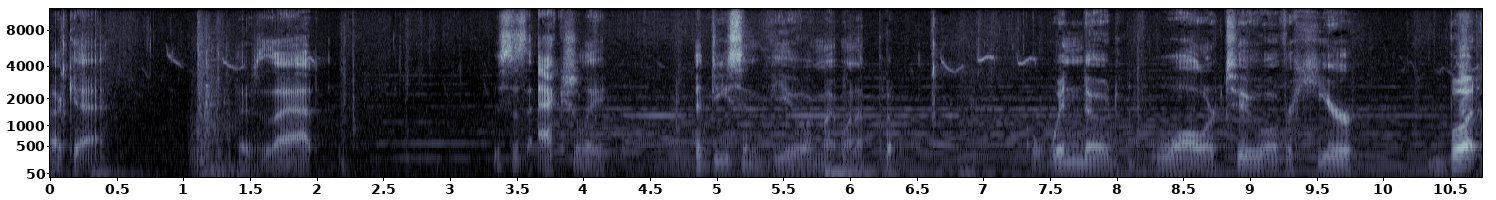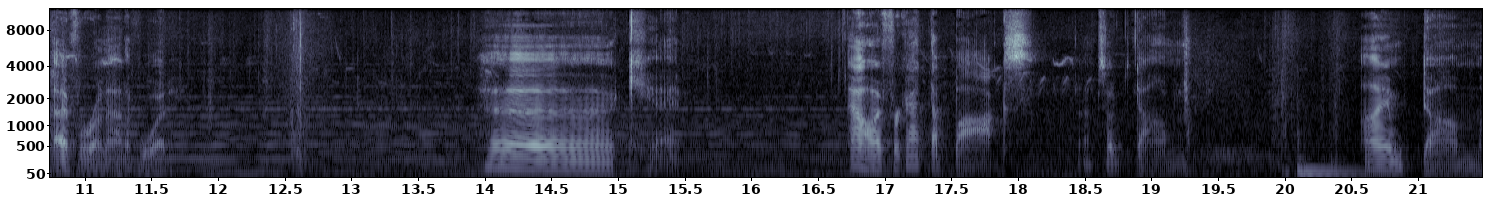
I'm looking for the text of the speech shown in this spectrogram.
okay. There's that. This is actually a decent view. I might want to put a windowed wall or two over here. But I've run out of wood. Okay. Oh, I forgot the box. I'm so dumb. I'm dumb.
